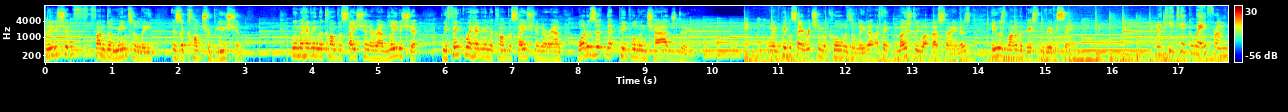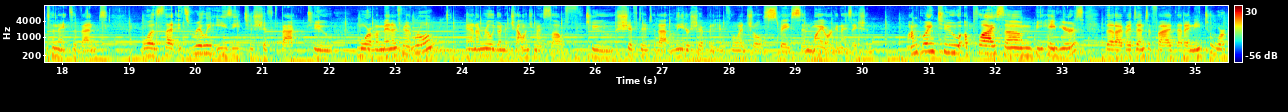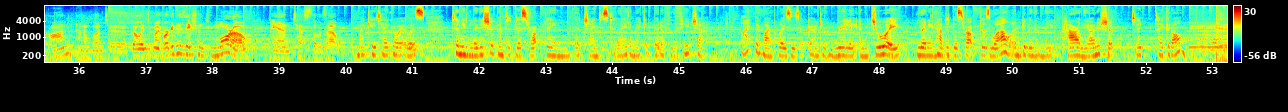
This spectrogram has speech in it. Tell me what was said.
Leadership fundamentally is a contribution. When we're having the conversation around leadership, we think we're having the conversation around what is it that people in charge do. When people say Richie McCaw was a leader, I think mostly what they're saying is he was one of the best we've ever seen. My key takeaway from tonight's event was that it's really easy to shift back to more of a management role and I'm really going to challenge myself to shift into that leadership and influential space in my organization. I'm going to apply some behaviors that I've identified that I need to work on and I'm going to go into my organization tomorrow and test those out. My key takeaway was turning leadership into disrupting the changes today to make it better for the future. I think my employees are going to really enjoy learning how to disrupt as well and giving them the power and the ownership to take it on.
